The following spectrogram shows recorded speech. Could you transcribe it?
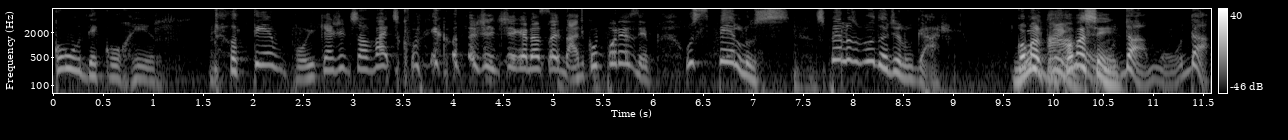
com o decorrer do tempo e que a gente só vai descobrir quando a gente chega nessa idade. Como, por exemplo, os pelos. Os pelos mudam de lugar. Como Muda- assim? Como assim? Muda, muda.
